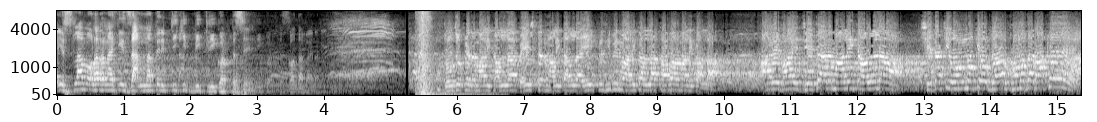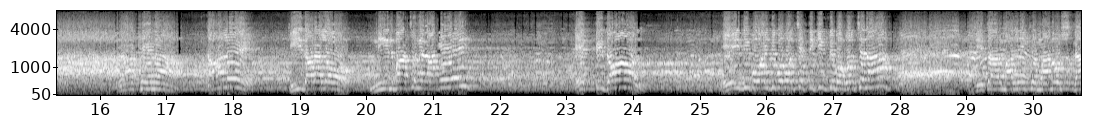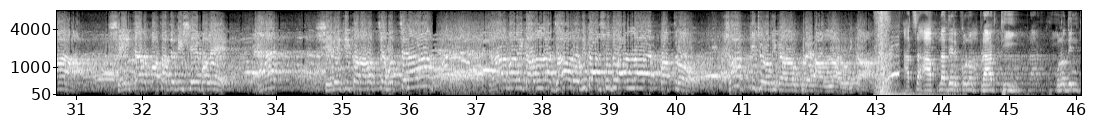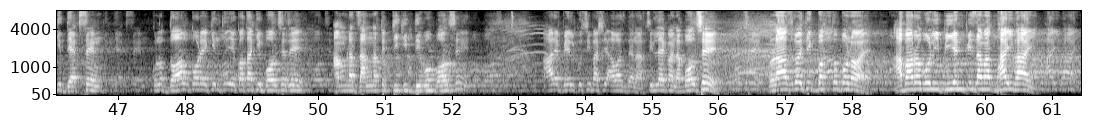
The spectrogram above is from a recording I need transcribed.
ইসলাম ওলারা নাকি জান্নাতের টিকিট বিক্রি করতেছে। কথা কয় না। দোজকের মালিক আল্লাহ বেহেস্তের মালিক আল্লাহ, এই পৃথিবীর মালিক আল্লাহ, খাবার মালিক আল্লাহ। আরে ভাই, যেটার মালিক আল্লাহ, সেটা কি অন্য কেউ দেওয়ার ক্ষমতা রাখে? রাখে না। তাহলে কি দাঁড়াল? নির্বাচনের আগে একটি দল এই দিব, ওই দিব বলছে, টিকিট দিব, বলছে না? যেটার মালিক মানুষ না, সেইটার কথা যদি সে বলে, এক, সেরে কি করা হচ্ছে হচ্ছে না? যার মালিক আল্লাহ, যার অধিকার শুধু আল্লাহ একমাত্র সব কিছুর অধিকার উপরে আল্লাহর অধিকার। আচ্ছা আপনাদের কোনো প্রার্থী কোনোদিন কি দেখছেন? কোনো দল করে কিন্তু এ কথা কি বলছে যে আমরা জান্নাতের টিকিট দেব বলছে? আরে বেলকুচিবাসী আওয়াজ দেয় না চিল্লায় কয় না, বলছে, রাজনৈতিক বক্তব্য নয়, আবারও বলি বিএনপি জামাত ভাই ভাই,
